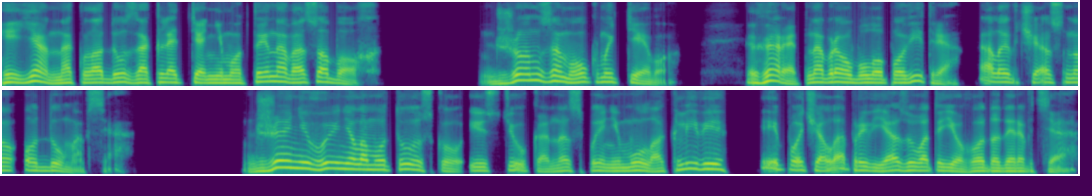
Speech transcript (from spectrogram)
і я накладу закляття німоти на вас обох. Джон замовк миттєво. Гарет набрав було повітря, але вчасно одумався. Дженні вийняла мотузку із тюка на спині мула кліві і почала прив'язувати його до деревця.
